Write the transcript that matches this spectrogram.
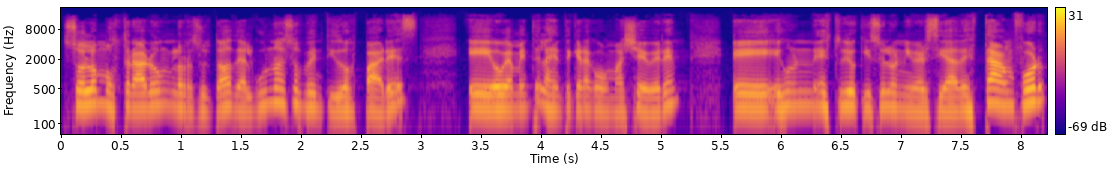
Solo mostraron los resultados de algunos de esos 22 pares. Eh, obviamente la gente que era como más chévere. Eh, es un estudio que hizo la Universidad de Stanford,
